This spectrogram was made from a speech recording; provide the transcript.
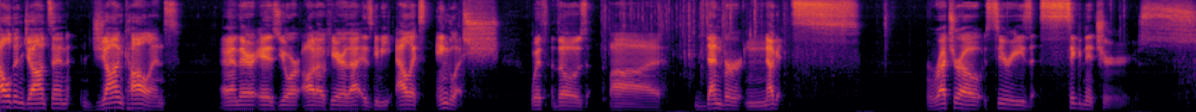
Keldon Johnson, John Collins, and there is your auto here. That is going to be Alex English with those uh, Denver Nuggets. Retro Series signatures.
